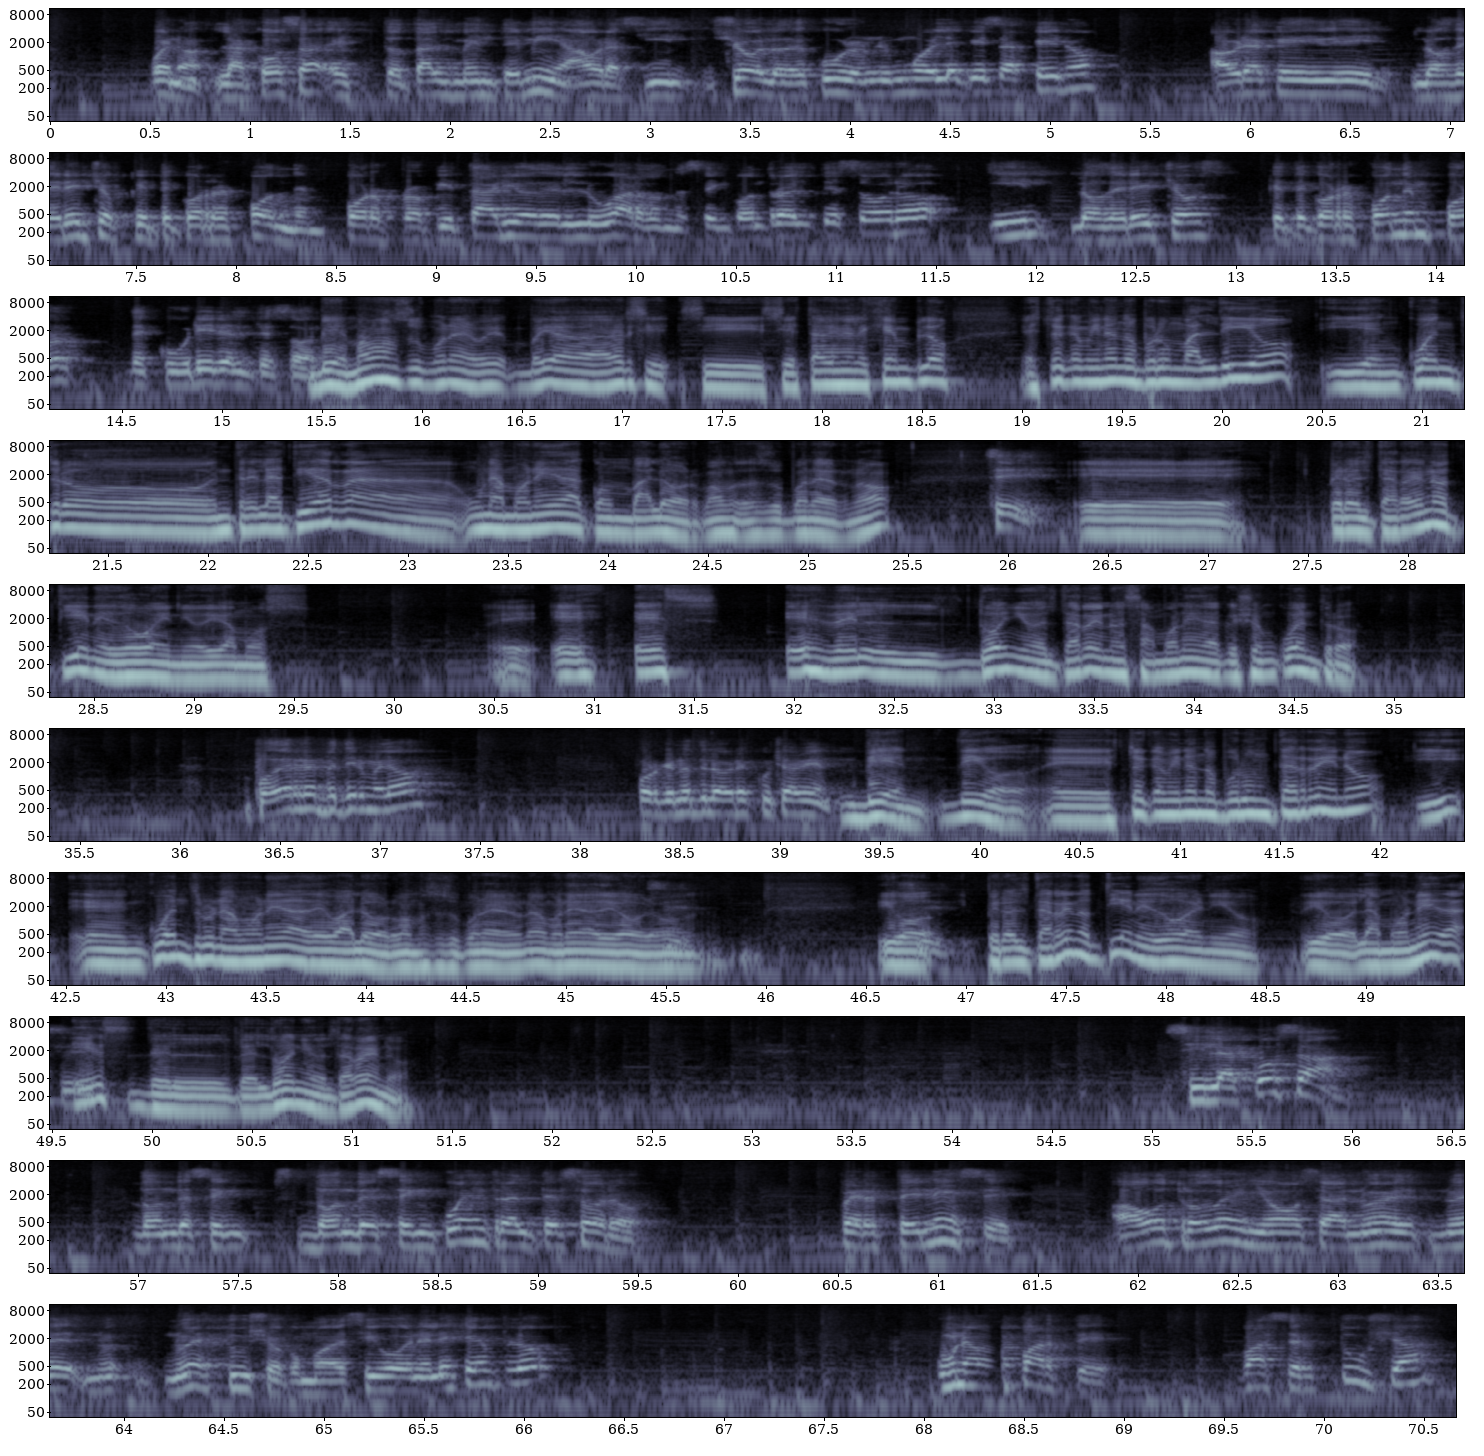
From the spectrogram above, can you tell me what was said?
Bueno, la cosa es totalmente mía. Ahora, si yo lo descubro en un inmueble que es ajeno, habrá que dividir los derechos que te corresponden por propietario del lugar donde se encontró el tesoro y los derechos que te corresponden por descubrir el tesoro. Bien, vamos a suponer, voy, a ver si, si, está bien el ejemplo. Estoy caminando por un baldío y encuentro entre la tierra una moneda con valor, vamos a suponer, ¿no? Sí. Eh, pero el terreno tiene dueño, digamos. Eh, es, es, es del dueño del terreno esa moneda que yo encuentro. ¿Podés repetírmelo? Porque no te logré escuchar bien. Bien, digo, eh, estoy caminando por un terreno y encuentro una moneda de valor, vamos a suponer, una moneda de oro. Digo, pero el terreno tiene dueño. Digo, la moneda es del, dueño del terreno. Si la cosa donde se, donde se encuentra el tesoro pertenece a otro dueño, o sea, no es, no es, tuyo, como decimos en el ejemplo, una parte va a ser tuya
